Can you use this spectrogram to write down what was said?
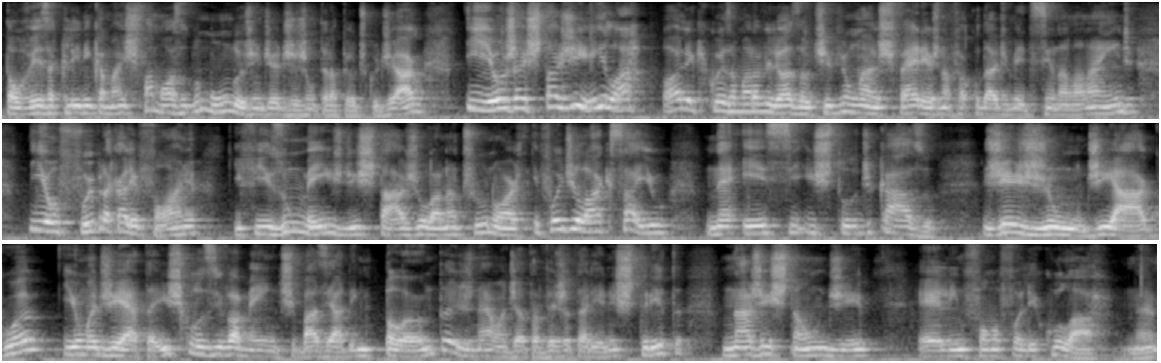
talvez a clínica mais famosa do mundo hoje em dia de jejum terapêutico de água, e eu já estagiei lá. Olha que coisa maravilhosa. Eu tive umas férias na faculdade de medicina lá na Índia, e eu fui para Califórnia e fiz um mês de estágio lá na True North. E foi de lá que saiu, né, esse estudo de caso jejum de água e uma dieta exclusivamente baseada em plantas, né, uma dieta vegetariana estrita, na gestão de é, linfoma folicular. Né?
